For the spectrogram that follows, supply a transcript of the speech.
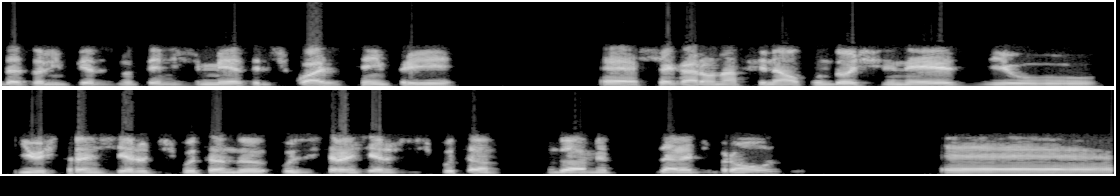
das Olimpíadas no tênis de mesa, eles quase sempre é, chegaram na final com dois chineses e o, e o estrangeiro disputando, os estrangeiros disputando a medalha de bronze. É,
